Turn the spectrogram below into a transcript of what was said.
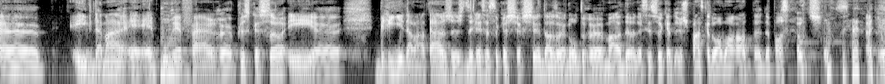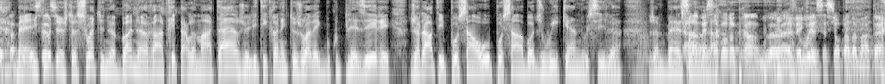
Euh, évidemment, elle, pourrait mm. faire euh, plus que ça et euh, briller davantage, je dirais, c'est ça que je cherchais dans un autre euh, mandat. C'est sûr que je pense qu'elle doit avoir hâte de, passer à autre chose après autant de ben, écoute, je te souhaite une bonne rentrée parlementaire. Je lis tes chroniques toujours avec beaucoup de plaisir et j'adore tes pouces en haut, pouces en bas du week-end aussi. là. J'aime bien ça. Ah, ben, ça va reprendre avec la session parlementaire.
